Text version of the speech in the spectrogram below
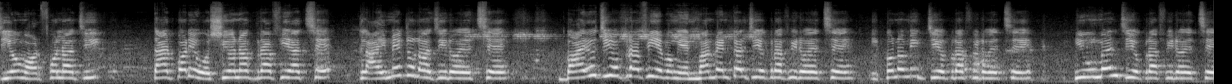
জিও মরফোলজি তারপরে ওশিওনোগ্রাফি আছে ক্লাইমেটোলজি রয়েছে বায়োজিওগ্রাফি এবং এনভায়রনমেন্টাল জিওগ্রাফি রয়েছে ইকোনমিক জিওগ্রাফি রয়েছে হিউম্যান জিওগ্রাফি রয়েছে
